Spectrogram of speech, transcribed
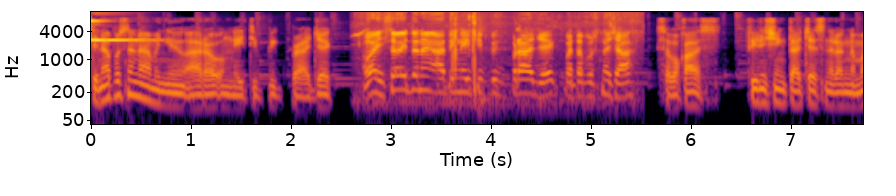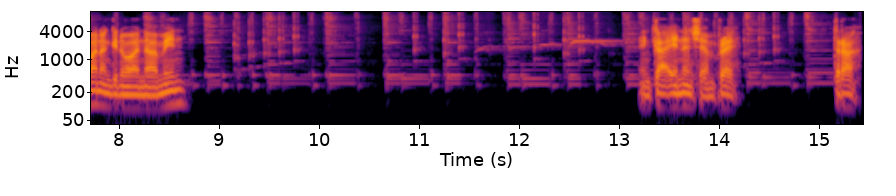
Tinapos na namin ngayong araw ang Native Pig Project. Okay, so ito na yung ating native pig project. Patapos na siya. Sa wakas, finishing touches na lang naman ang ginawa namin. And kainan syempre. Tara,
